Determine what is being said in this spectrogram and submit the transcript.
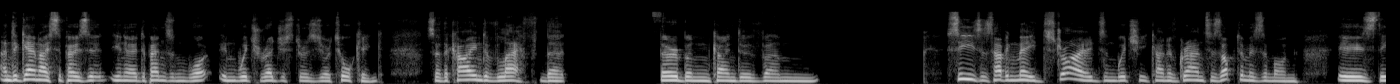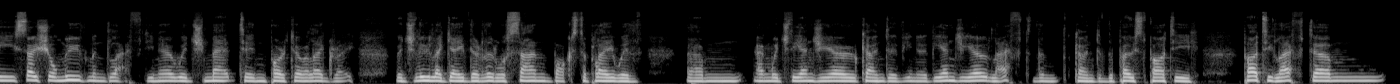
And again, I suppose it, you know, it depends on what, in which registers you're talking. So the kind of left that Therborn kind of um, sees as having made strides and which he kind of grants his optimism on is the social movement left, you know, which met in Porto Alegre, which Lula gave their little sandbox to play with, um, and which the NGO kind of, you know, the NGO left, the kind of the post party party left, um,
